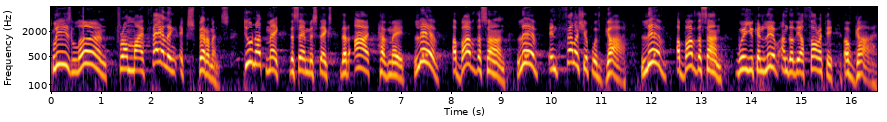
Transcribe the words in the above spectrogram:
Please learn from my failing experiments. Do not make the same mistakes that I have made. Live above the sun. Live in fellowship with God. Live above the sun where you can live under the authority of God.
